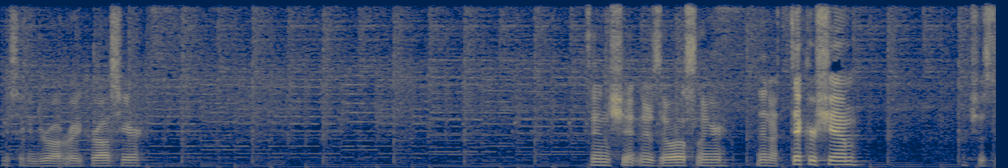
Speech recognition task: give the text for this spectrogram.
I guess I can draw it right across here. Thin shim, there's the oil slinger. Then a thicker shim, which is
